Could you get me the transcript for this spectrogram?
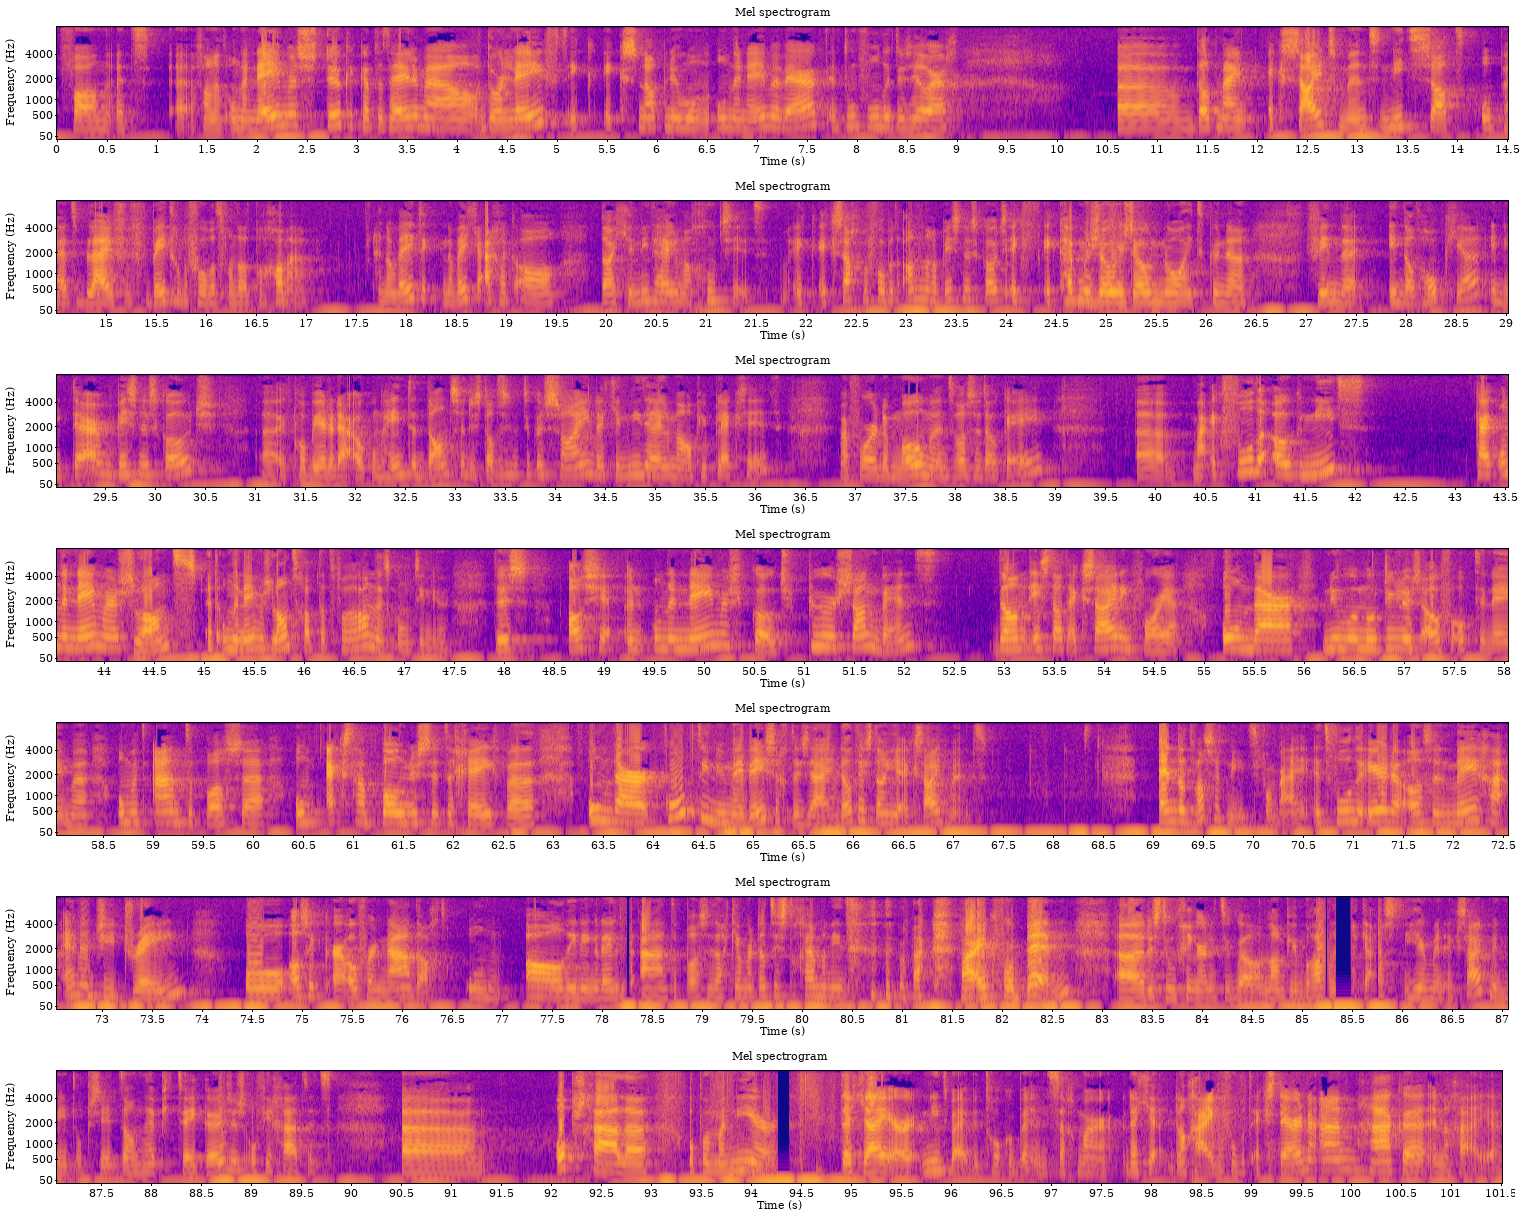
van het uh, van het ondernemersstuk. Ik heb dat helemaal doorleefd. Ik, ik snap nu hoe ondernemen werkt. En toen voelde ik dus heel erg uh, dat mijn excitement niet zat op het blijven verbeteren, bijvoorbeeld van dat programma. En dan weet, ik, dan weet je eigenlijk al dat je niet helemaal goed zit. Ik, ik zag bijvoorbeeld andere business coaches. Ik, ik heb me sowieso nooit kunnen vinden in dat hokje, in die term business coach. Uh, ik probeerde daar ook omheen te dansen. Dus dat is natuurlijk een sign dat je niet helemaal op je plek zit. Maar voor de moment was het oké. Uh, maar ik voelde ook niet. Kijk, ondernemersland, het ondernemerslandschap, dat verandert continu. Dus als je een ondernemerscoach puur zang bent, dan is dat exciting voor je. Om daar nieuwe modules over op te nemen, om het aan te passen, om extra bonussen te geven, om daar continu mee bezig te zijn. Dat is dan je excitement. En dat was het niet voor mij. Het voelde eerder als een mega energy drain. Als ik erover nadacht om al die dingen de hele tijd aan te passen. dacht ik, ja, maar dat is toch helemaal niet waar, ik voor ben. Uh, dus toen ging er natuurlijk wel een lampje branden. ik, ja, als hier mijn excitement niet op zit, dan heb je twee keuzes. Of je gaat het uh, opschalen op een manier dat jij er niet bij betrokken bent. Zeg maar, dat je, dan ga je bijvoorbeeld externe aanhaken en dan ga je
